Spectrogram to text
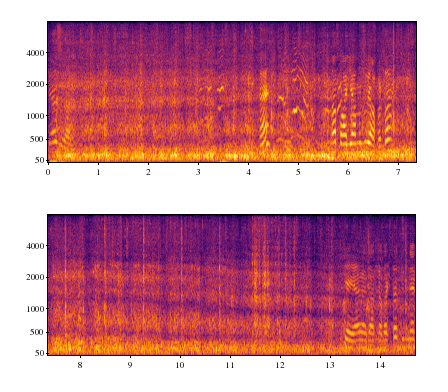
Gəzir abi. Hə? Ha balyamızı yapır da. Diye evet arkadaşlar dünden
